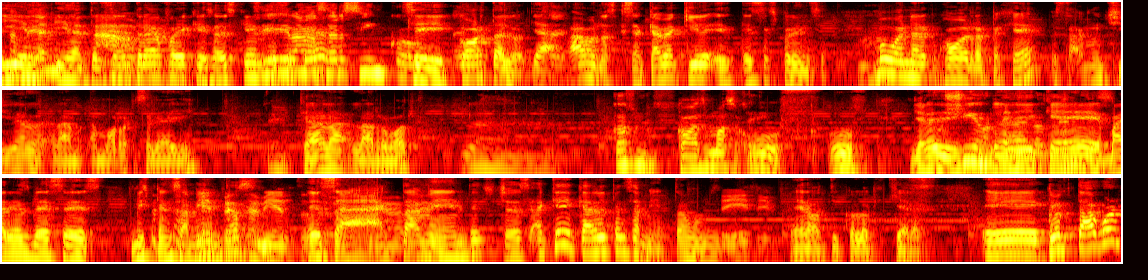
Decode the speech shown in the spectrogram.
y, en la, también. y la tercera Ah, entrega fue que, ¿sabes qué? Sí, Este iban a ser cinco. Sí, Eh, córtalo, ya. sí. Vámonos, que se acabe aquí e- esa experiencia. Ajá. Muy buen juego de RPG. Estaba muy chida la, la- la morra que salía allí. Sí. Que era la, la robot. La... Cosmos. Cosmos, uf, uf. Yo le, Shion, le dediqué varias veces mis pensamientos. pensamientos, Exactamente, chuchos. Hay que dedicar el pensamiento a un Sí, sí. erótico, lo que quieras. Eh, Clock Tower.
